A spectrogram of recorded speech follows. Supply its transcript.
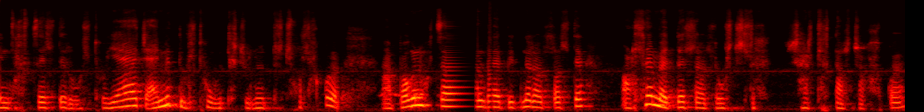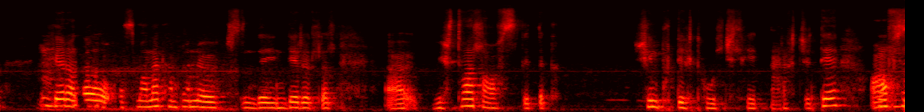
энэ зах зээл дээр үлдэх үү яаж амьд үлдэх үү гэдэг ч өнөөдөр чухал хгүй а богино хугацаанд бид нар бол тий орлогын модель бол өөрчлөх шаардлагатай болж байгаа хгүй тэгэхээр одоо бас манай компани хувьдсэндээ энэ дээр бол виртуал офис гэдэг шинэ бүтээгдэхүүн үйлчлэгийг гаргаж байна тий офис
